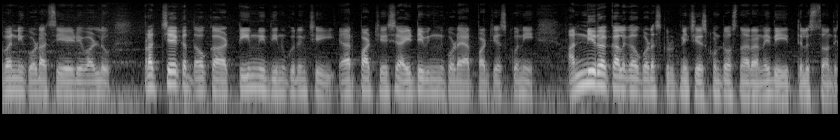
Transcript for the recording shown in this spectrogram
ఇవన్నీ కూడా సిఐడి వాళ్ళు ప్రత్యేక ఒక టీంని దీని గురించి ఏర్పాటు చేసి ఐటీ వింగ్ని కూడా ఏర్పాటు చేసుకొని అన్ని రకాలుగా కూడా స్క్రూటినీ చేసుకుంటూ వస్తున్నారు. అనేది తెలుస్తోంది.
